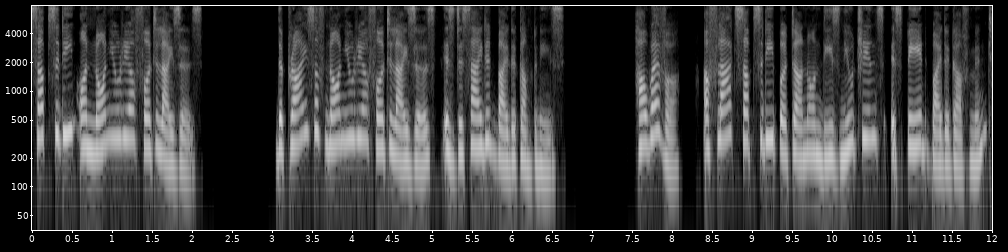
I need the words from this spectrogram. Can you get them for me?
Subsidy on non-urea fertilizers. The price of non-urea fertilizers is decided by the companies. However, a flat subsidy per ton on these nutrients is paid by the government,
